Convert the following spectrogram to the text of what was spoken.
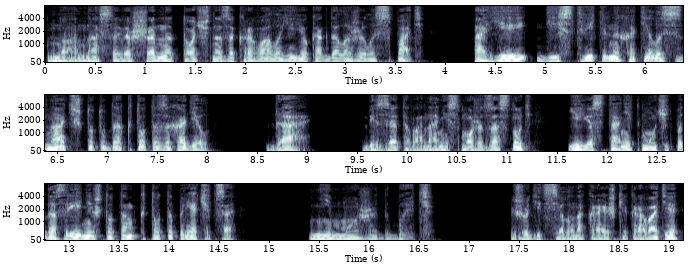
но она совершенно точно закрывала ее, когда ложилась спать. А ей действительно хотелось знать, что туда кто-то заходил. Да, без этого она не сможет заснуть, ее станет мучить подозрение, что там кто-то прячется. Не может быть. Жудит села на краешке кровати,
